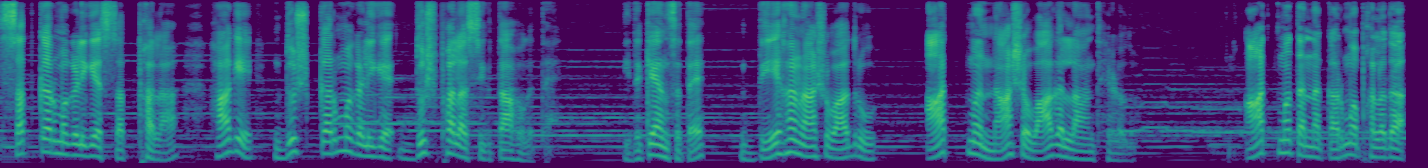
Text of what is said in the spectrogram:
ಸತ್ಕರ್ಮಗಳಿಗೆ ಸತ್ಫಲ, ಹಾಗೆ ದುಷ್ಕರ್ಮಗಳಿಗೆ ದುಷ್ಫಲ ಸಿಗ್ತಾ ಹೋಗುತ್ತೆ. ಇದಕ್ಕೆ ಅನ್ಸುತ್ತೆ, ದೇಹ ನಾಶವಾದರೂ ಆತ್ಮ ನಾಶವಾಗಲ್ಲ ಅಂತ ಹೇಳೋದು. ಆತ್ಮ ತನ್ನ ಕರ್ಮಫಲದ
